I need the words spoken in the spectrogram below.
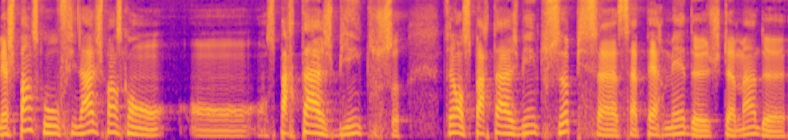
Mais je pense qu'au final, je pense qu'on on, se partage bien tout ça on se partage bien tout ça, puis ça, permet de justement de.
